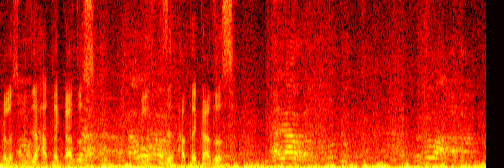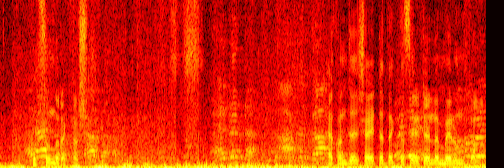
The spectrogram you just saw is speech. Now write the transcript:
ব্যালান্স পিসে হাতে কাজ আছে। ব্যালান্স পিসে হাতে কাজ আছে। খুব সুন্দর একটা শাড়ি। এখন যে শাড়িটা দেখতেছে এটা হলো মেরুন কালার।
